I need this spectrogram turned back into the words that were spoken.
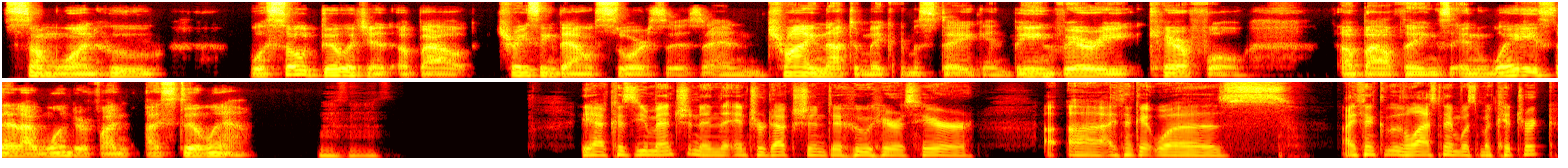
someone who was so diligent about tracing down sources and trying not to make a mistake and being very careful about things in ways that i wonder if i, I still am. Mm-hmm. yeah because you mentioned in the introduction to Who Hears Here uh, uh, i think it was i think the last name was mckittrick?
